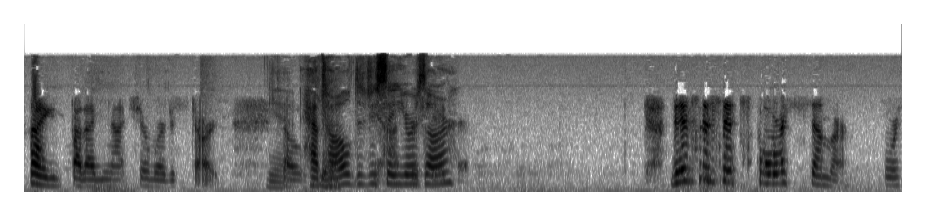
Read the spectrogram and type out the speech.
I, but I'm not sure where to start. Yeah. So, How yeah, tall did you yeah, say yours are? it. This is its fourth summer. Fourth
